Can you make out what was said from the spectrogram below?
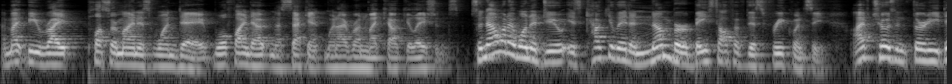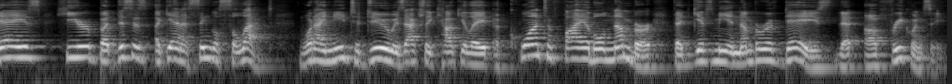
I might be right plus or minus one day. We'll find out in a second when I run my calculations. So now what I wanna do is calculate a number based off of this frequency. I've chosen 30 days here, but this is again a single select what I need to do is actually calculate a quantifiable number that gives me a number of days that of frequency.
